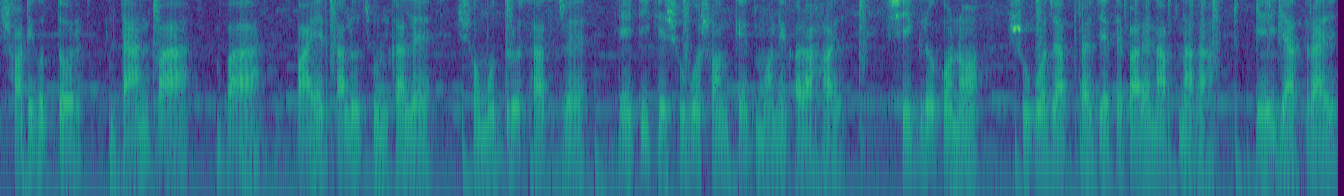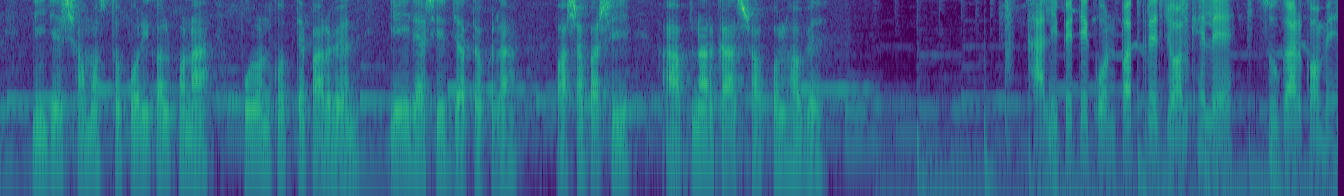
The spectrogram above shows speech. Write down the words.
সঠিক উত্তর, ডান পা বা পায়ের তালু চুলকালে সমুদ্র শাস্ত্রে এটিকে শুভ সংকেত মনে করা হয়। শীঘ্র কোনো শুভযাত্রায় যেতে পারেন আপনারা। এই যাত্রায় নিজের সমস্ত পরিকল্পনা পূরণ করতে পারবেন এই রাশির জাতকরা। পাশাপাশি আপনার কাজ সফল হবে। খালি পেটে কোন পাত্রে জল খেলে সুগার কমে?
